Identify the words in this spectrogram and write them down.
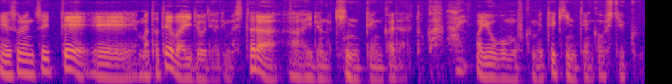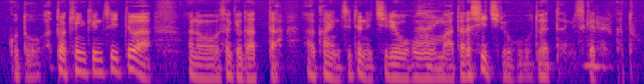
えー、それについて、えーまあ、例えば医療でありましたら医療の近典化であるとか、はい、まあ、予防も含めて近典化をしていくことあとは研究についてはあの先ほどあった肝炎についての治療法、はい、まあ、新しい治療法をどうやったら見つけられるかと。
